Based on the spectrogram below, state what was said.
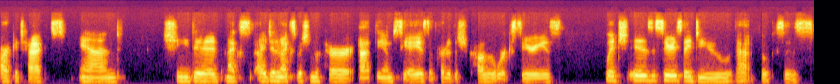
architect, and she did an ex- I did an exhibition with her at the MCA as a part of the Chicago Work Series which is a series they do that focuses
